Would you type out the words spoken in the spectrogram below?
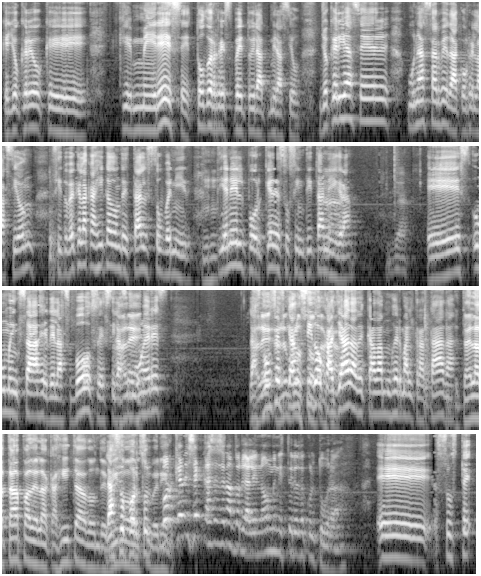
Que yo creo que, que merece todo el respeto y la admiración. Yo quería hacer una salvedad con relación, si tú ves que la cajita donde está el souvenir tiene el porqué de su cintita negra, Ya. es un mensaje de las voces y las mujeres, las Dale- voces que han sido acá. calladas de cada mujer maltratada. Está en la tapa de la cajita donde Las vino el souvenir. ¿Por qué dice Casa Senatorial y no Ministerio de Cultura? Eh, suste-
